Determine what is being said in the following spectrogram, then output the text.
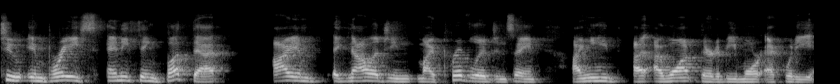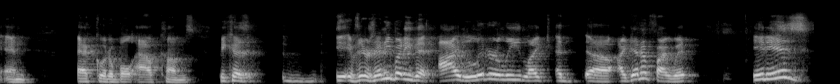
to embrace anything but that, I am acknowledging my privilege and saying I need, I, I want there to be more equity and equitable outcomes because if there's anybody that I literally like uh, identify with, it is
